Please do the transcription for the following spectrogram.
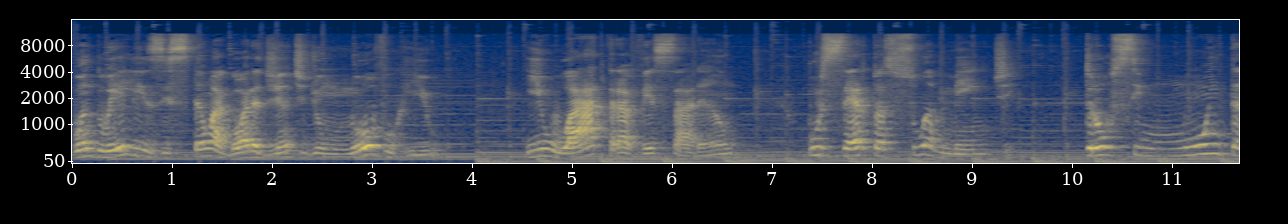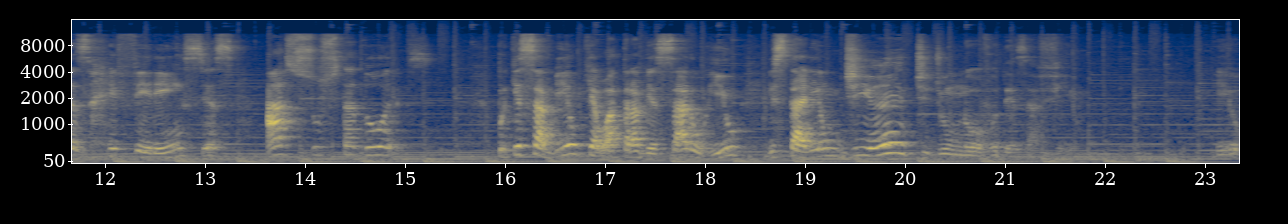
Quando eles estão agora diante de um novo rio e o atravessarão, por certo a sua mente trouxe muitas referências assustadoras, porque sabiam que ao atravessar o rio estariam diante de um novo desafio. Eu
